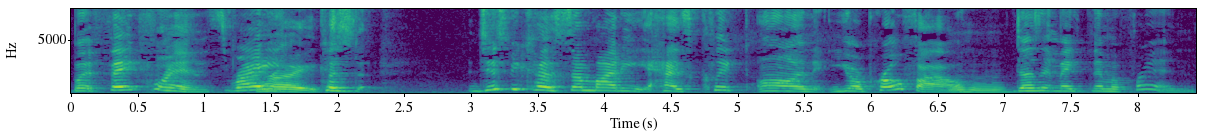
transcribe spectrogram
but fake friends, right? Right. Because just because somebody has clicked on your profile mm-hmm. doesn't make them a friend.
